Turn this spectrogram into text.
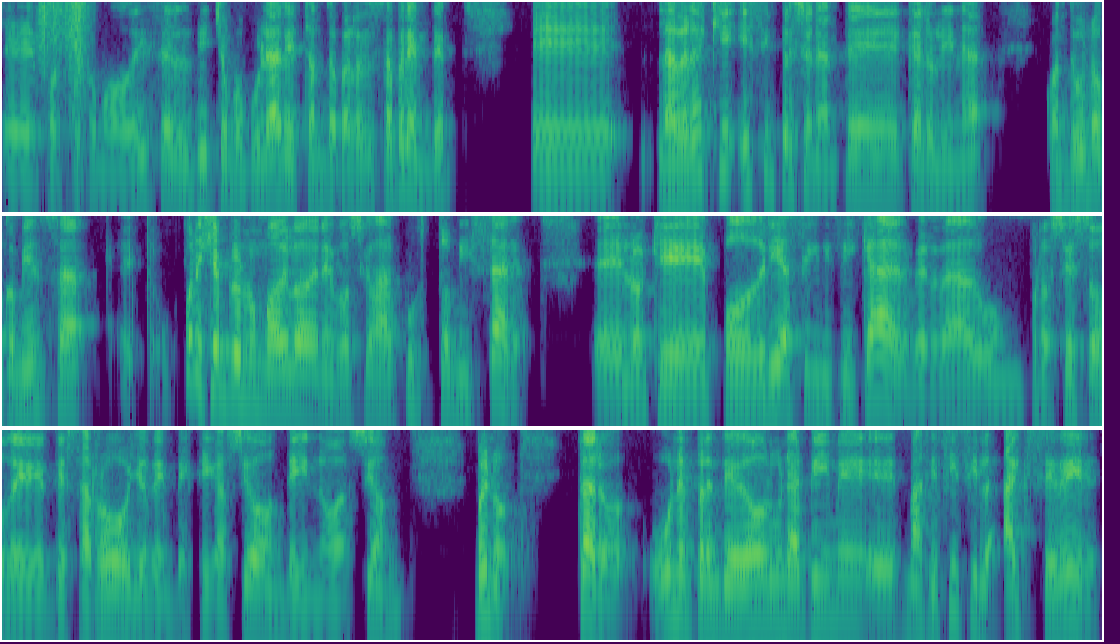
eh, porque como dice el dicho popular, echando a perder se aprende. la verdad es que es impresionante, Carolina, cuando uno comienza, eh, por ejemplo, en un modelo de negocios a customizar eh, lo que podría significar, ¿verdad?, un proceso de desarrollo, de investigación, de innovación. Bueno, claro, un emprendedor, una pyme, es más difícil acceder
